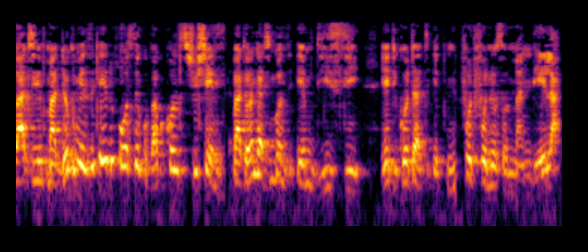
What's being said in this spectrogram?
But madocuments edu ose kubva kuconstitution bato ranga tichingonzi mdc headquartered at fort for nelson mandela.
